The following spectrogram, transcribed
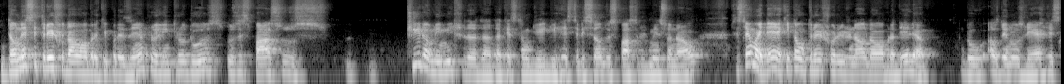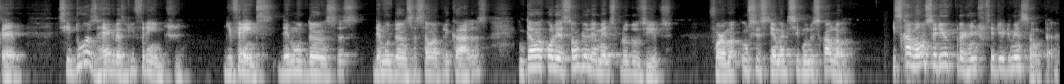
Então, nesse trecho da obra aqui, por exemplo, ele introduz os espaços, tira o limite da, da, da questão de, de, restrição do espaço tridimensional. Vocês têm uma ideia? Aqui está um trecho original da obra dele, do Aldenus Lier, ele escreve: se duas regras diferentes, diferentes de mudanças, de mudanças são aplicadas, então a coleção de elementos produzidos forma um sistema de segundo escalão. Escalão seria para a gente seria dimensão, tá?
